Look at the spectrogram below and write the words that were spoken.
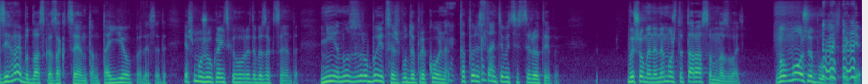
Зіграй, будь ласка, з акцентом. Та йо, пересити. Я ж можу українською говорити без акцента. Ні, ну зроби, це ж буде прикольно. Та перестаньте ви ці стереотипи. Ви що, мене не можете Тарасом назвати? Ну, може бути ж таке.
